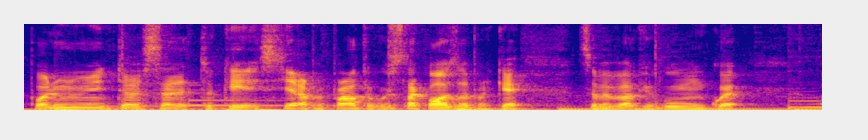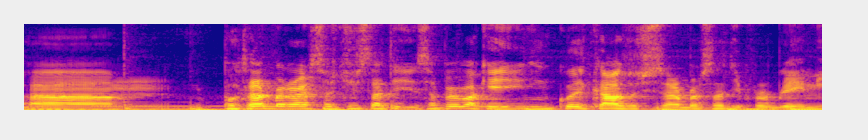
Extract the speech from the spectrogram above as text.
poi l'Unione Interesse ha detto che si era preparato a questa cosa perché sapeva che comunque uh, potrebbero esserci stati, sapeva che in quel caso ci sarebbero stati problemi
